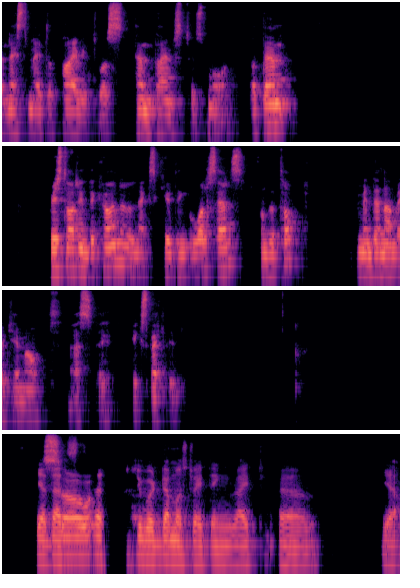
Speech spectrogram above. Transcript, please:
an estimate of pi which was 10 times too small. But then restarting the kernel and executing all cells from the top, I mean, the number came out as expected. Yeah, that's, So- that's what you were demonstrating, right? Um, yeah,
